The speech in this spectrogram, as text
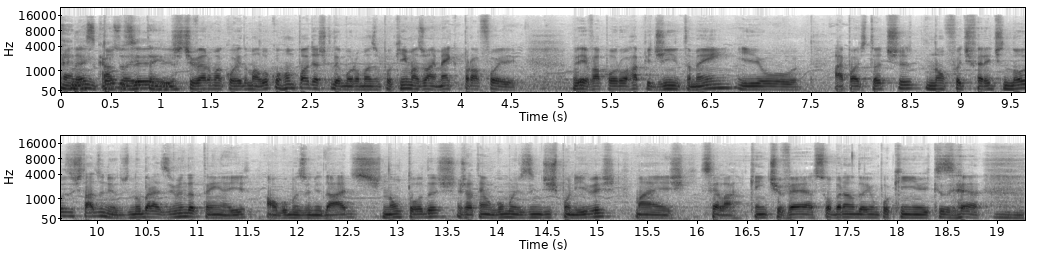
É, né? Em todos eles tem, né? tiveram uma corrida maluca. O HomePod acho que demorou mais um pouquinho, mas o iMac Pro foi evaporou rapidinho também. E o iPod Touch não foi diferente nos Estados Unidos. No Brasil ainda tem aí algumas unidades, não todas, já tem algumas indisponíveis, mas sei lá, quem tiver sobrando aí um pouquinho e quiser uhum.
